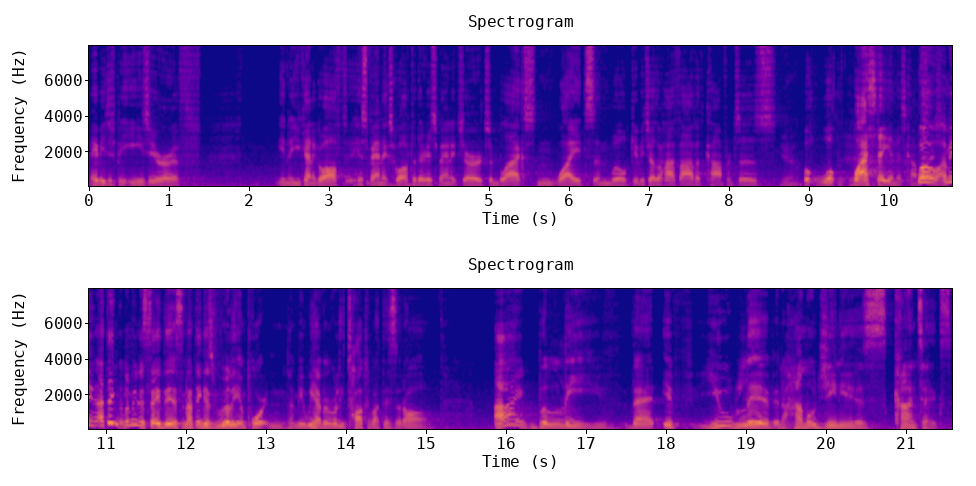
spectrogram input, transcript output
maybe just be easier if you know, you kind of go off, Hispanics go off to their Hispanic church, and blacks and whites, and we'll give each other a high five at the conferences. Yeah. But, well, why stay in this conversation? Well, I mean, I think, let me just say this, and I think it's really important. I mean, we haven't really talked about this at all. I believe that if you live in a homogeneous context,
